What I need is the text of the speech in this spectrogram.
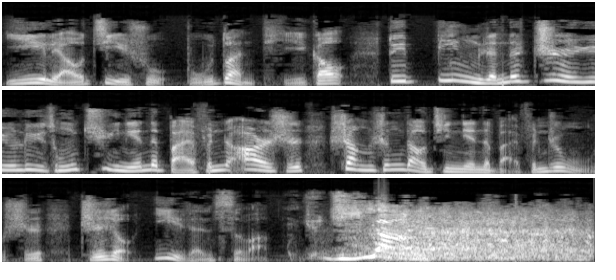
医疗技术不断提高，对病人的治愈率从去年的百分之二十上升到今年的百分之五十，只有一人死亡。一样啊。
